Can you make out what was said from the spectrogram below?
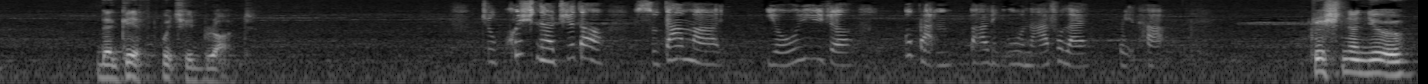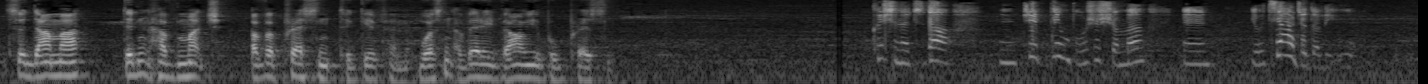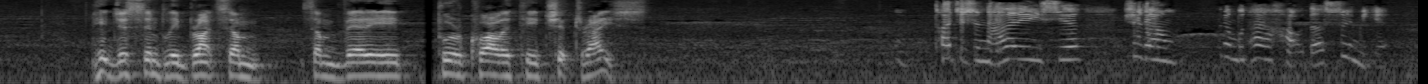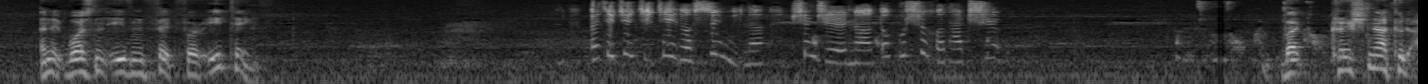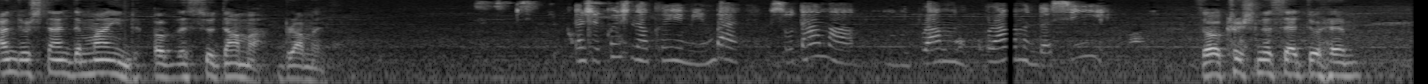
the gift which he'd brought. ”就 Krishna 知道 Sudama 犹豫着，不敢把礼物拿出来给他。 Krishna knew Sudama didn't have much of a present to give him. It wasn't a very valuable present. Krishna 知道， 嗯，这并不是什么嗯有价值的礼物。 He just simply brought some some very poor quality chipped rice. 他只是拿了一些质量并不太好的碎米， And it wasn't even fit for eating. 而且这这这个碎米呢，甚至呢都不适合他吃。 But Krishna could understand the mind of the Sudama Brahman. 但是 Krishna 可以明白 Sudama 嗯 Brahman Brahman 的心意， So Krishna said to him,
